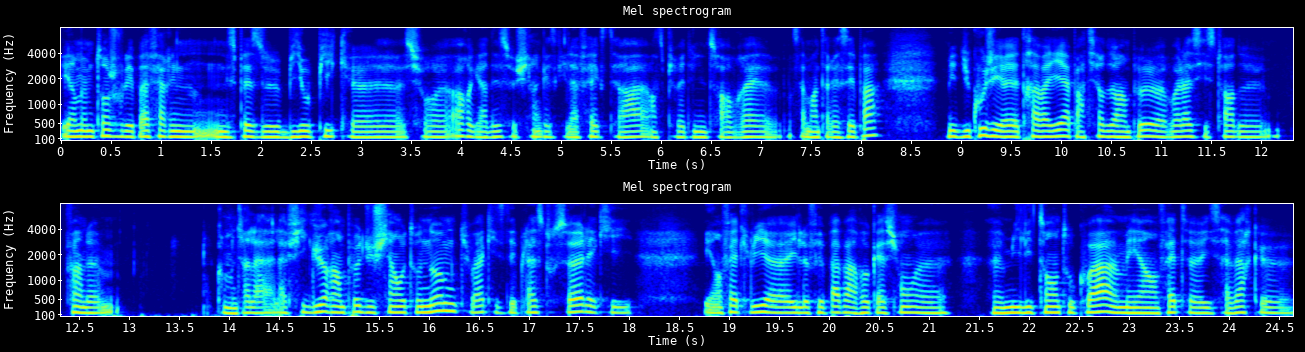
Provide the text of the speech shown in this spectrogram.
et en même temps, je voulais pas faire une, espèce de biopic euh, sur oh regardez ce chien, qu'est-ce qu'il a fait, etc. Inspiré d'une histoire vraie, ça m'intéressait pas. Mais du coup, j'ai travaillé à partir d'un peu voilà cette histoire de, enfin le comment dire la, la, figure un peu du chien autonome, tu vois, qui se déplace tout seul et qui et en fait lui, il le fait pas par vocation euh, militante ou quoi, mais en fait, euh, il s'avère que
